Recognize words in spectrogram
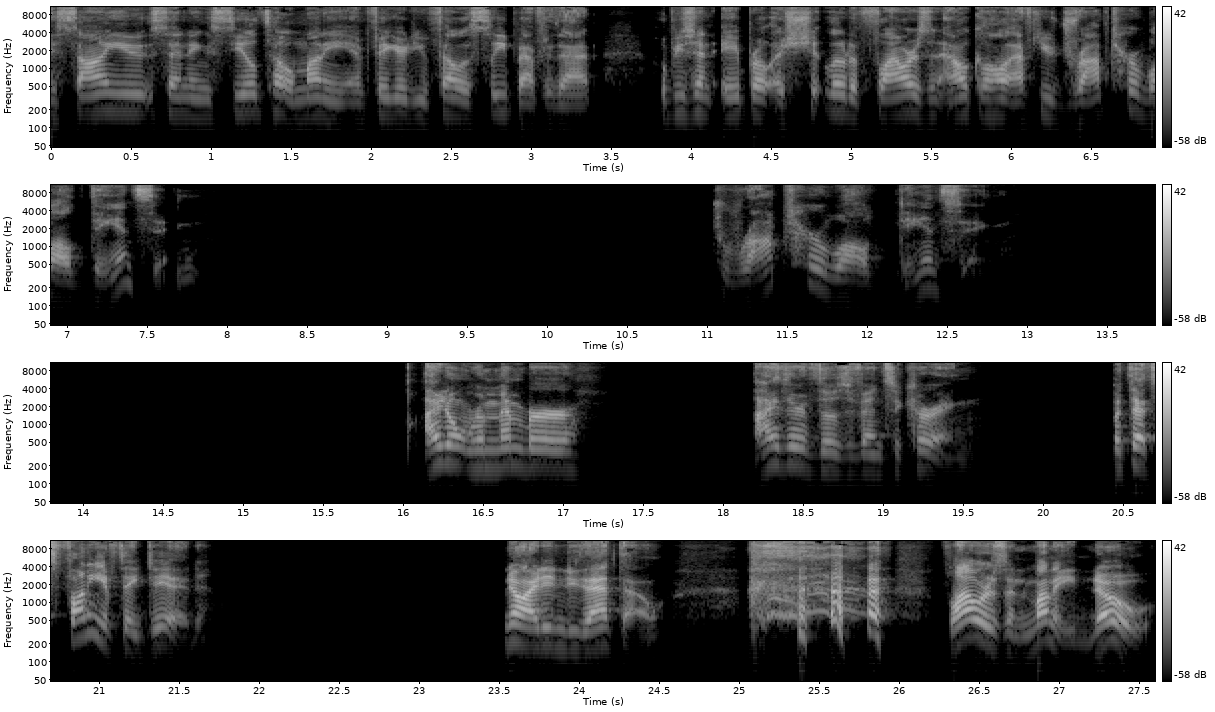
I saw you sending steel toe money and figured you fell asleep after that. Hope you sent April a shitload of flowers and alcohol after you dropped her while dancing. Dropped her while dancing. I don't remember either of those events occurring. But that's funny if they did. No, I didn't do that though. Flowers and money, no.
